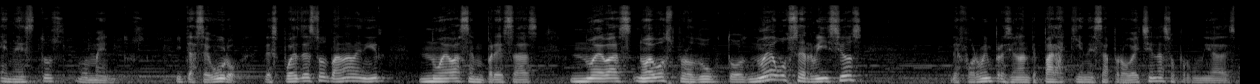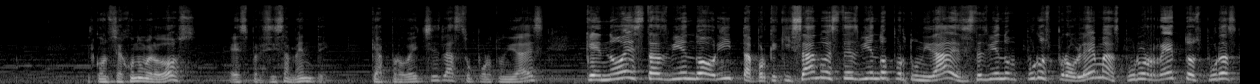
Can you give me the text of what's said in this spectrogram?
en estos momentos. Y te aseguro, después de estos van a venir nuevas empresas, nuevas, nuevos productos, nuevos servicios de forma impresionante para quienes aprovechen las oportunidades. El consejo número dos es precisamente que aproveches las oportunidades que no estás viendo ahorita, porque quizá no estés viendo oportunidades, estés viendo puros problemas, puros retos, puras,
